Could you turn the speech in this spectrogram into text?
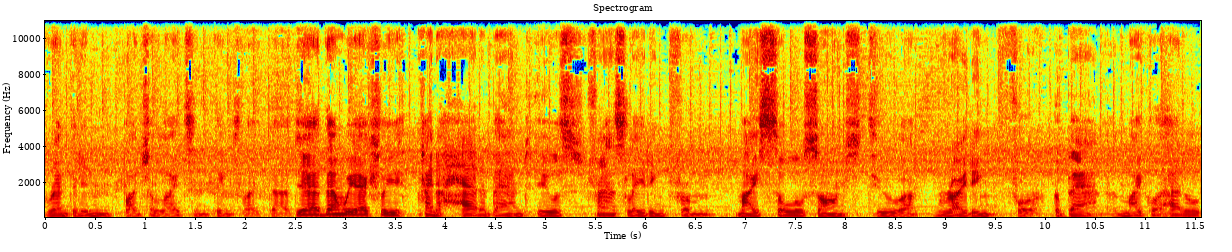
rented in a bunch of lights and things like that. Yeah, then we actually kind of had a band. It was translating from my solo songs to uh, writing for a band. And Mikael had a,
